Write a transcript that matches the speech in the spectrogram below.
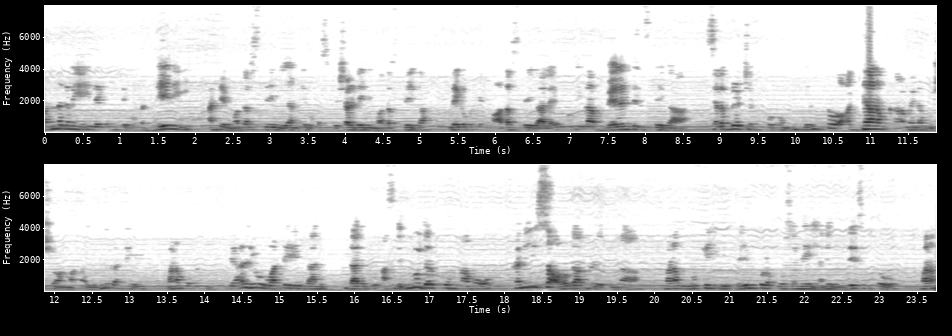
పండగని లేకపోతే ఒక డేని అంటే మదర్స్ డే అంటే ఒక స్పెషల్ డేని మదర్స్ డేగా లేకపోతే ఫాదర్స్ డేగా లేకపోతే ఇలా వేలంటైన్స్ డేగా సెలబ్రేట్ చేసుకోవడం ఎంతో అజ్ఞానకరమైన విషయం అన్నమాట. ఎందుకంటే మనం ఒక వాల్యూ అంటే దాని దానికి అసలు ఎందుకు జరుపుకుంటున్నామో కనీస అవగాహన లేకుండా మనం ఊకే ఈ ప్రేమికుల కోసమే అనే ఉద్దేశంతో మనం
